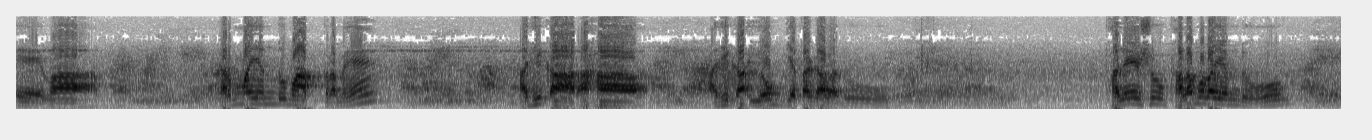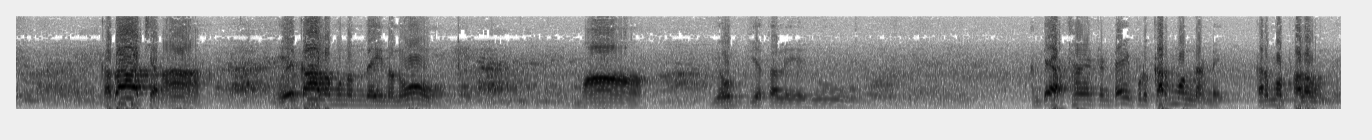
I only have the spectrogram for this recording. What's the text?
ఏవా? కర్మయందు మాత్రమే అధికార. అధిక యోగ్యత గలదు. ఫలేషు ఫలముల ఎందు కదాచన ఏ కాలమునందైనను మా యోగ్యత లేదు. అంటే అర్థం ఏంటంటే ఇప్పుడు కర్మ ఉందండి. కర్మ ఫలం ఉంది.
